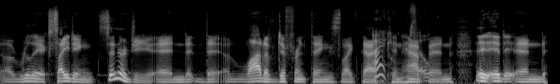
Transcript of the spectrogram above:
a really exciting synergy. And the, a lot of different things like that I can hope so. happen. It, it, and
